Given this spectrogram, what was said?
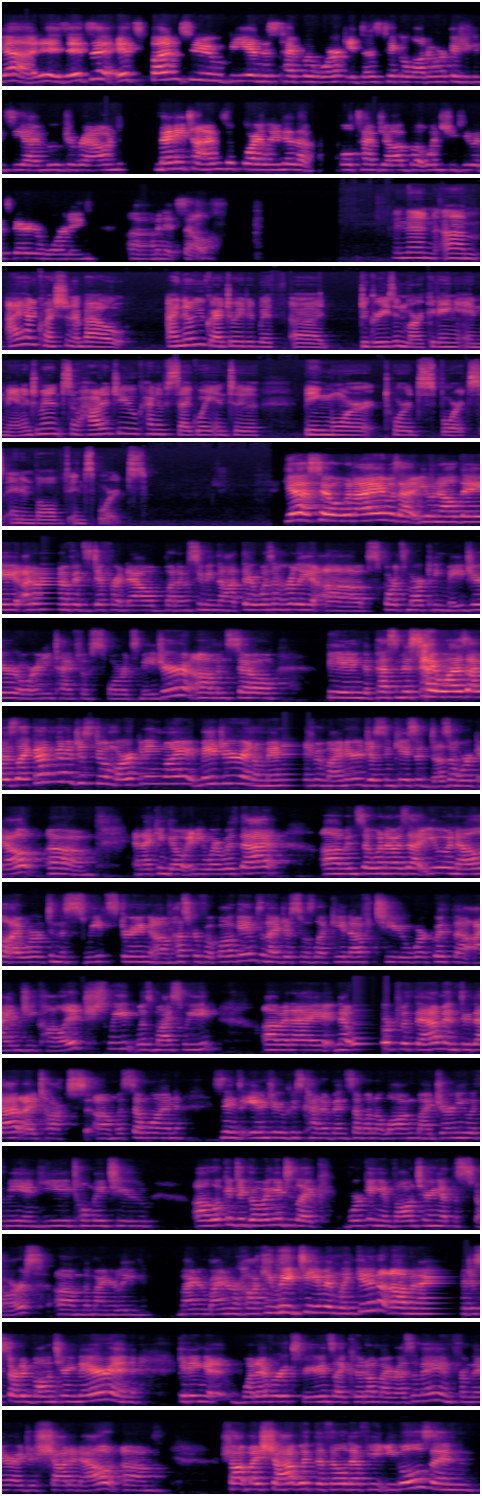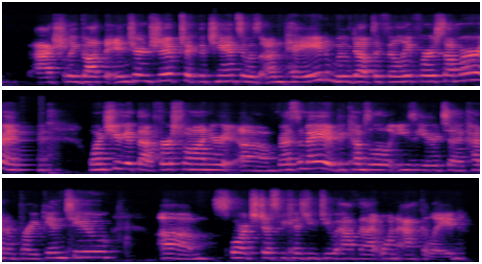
Yeah, it is. It's a, it's fun to be in this type of work. It does take a lot of work. As you can see, I moved around many times before I landed that full-time job, but once you do, it's very rewarding um, in itself. And then um, I had a question about I know you graduated with uh, degrees in marketing and management. So, how did you kind of segue into being more towards sports and involved in sports? Yeah, so when I was at UNL, they, I don't know if it's different now, but I'm assuming not, there wasn't really a sports marketing major or any type of sports major. Um, and so being the pessimist I was, I was like, I'm going to just do a marketing my major and a management minor just in case it doesn't work out. Um, and I can go anywhere with that. Um, and so when I was at UNL, I worked in the suites during um, Husker football games, and I just was lucky enough to work with the IMG College suite was my suite, um, and I networked with them. And through that, I talked um, with someone. His name's Andrew, who's kind of been someone along my journey with me, and he told me to uh, look into going into like working and volunteering at the Stars, um, the minor league, minor minor hockey league team in Lincoln, um, and I just started volunteering there and getting whatever experience I could on my resume. And from there, I just shot it out. Um, shot my shot with the Philadelphia Eagles and actually got the internship, took the chance. It was unpaid, moved out to Philly for a summer. And once you get that first one on your um, resume, it becomes a little easier to kind of break into um, sports just because you do have that one accolade.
